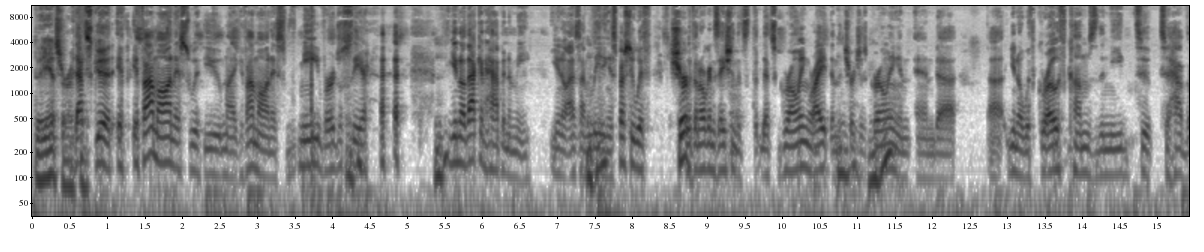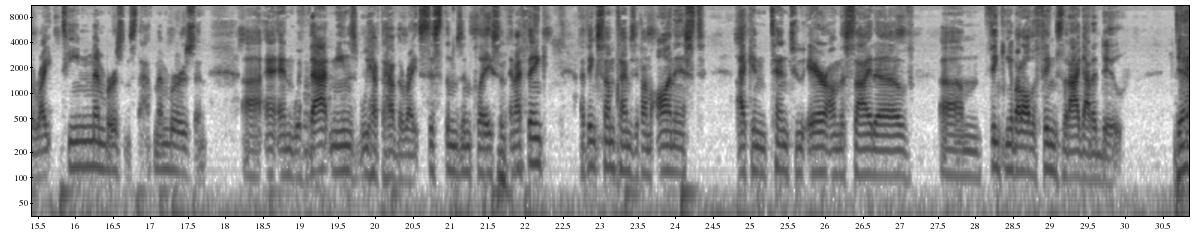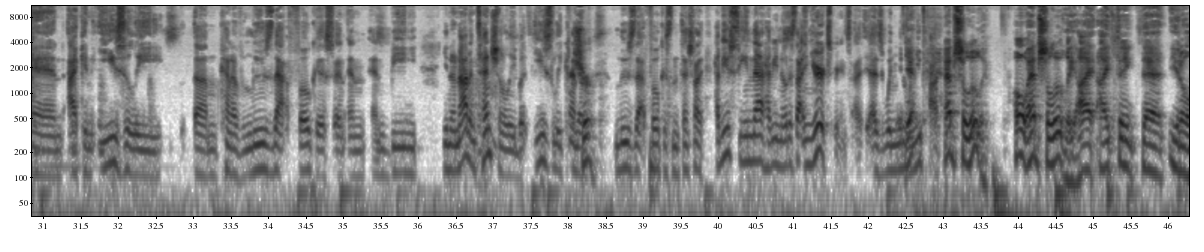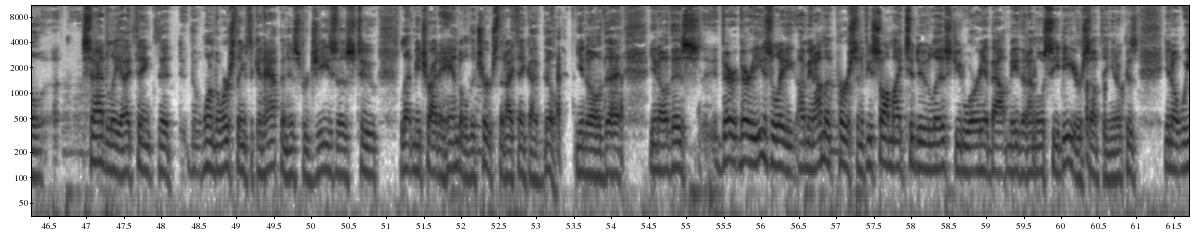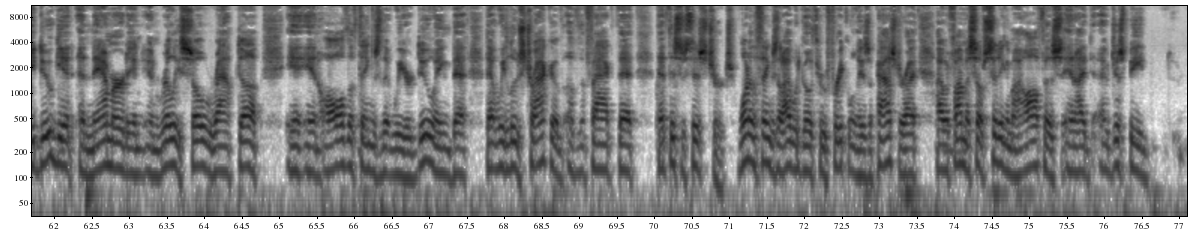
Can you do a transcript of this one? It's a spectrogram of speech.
the answer. I think That's think. good. If if I'm honest with you, Mike, if I'm honest, me, Virgil mm-hmm. Sear, mm-hmm. you know that can happen to me. You know, as I'm mm-hmm. leading, especially with sure. with an organization that's that's growing, right, and the church is growing, and and uh, uh, you know, with growth comes the need to to have the right team members and staff members, and uh, and, and, with that means we have to have the right systems in place, and, and I think I think sometimes if I'm honest, I can tend to err on the side of um, thinking about all the things that I got to do. yeah. and I can easily um, kind of lose that focus and and and be you know not intentionally but easily kind sure. of lose that focus and intentionality. Have you seen that? Have you noticed that in your experience uh, as when you yeah, when you? Absolutely. Oh, absolutely. I, I think that, you know, sadly, I think that the, one of the worst things that can happen is for Jesus to let me try to handle the church that I think I've built. You know, that, you know, this very, very easily. I mean, I'm a person, if you saw my to do list, you'd worry about me that I'm OCD or something, you know, because, you know, we do get enamored and, and really so wrapped up in, in all the things that we are doing that, that we lose track of, of the fact that, that this is his church. One of the things that I would go through frequently as a pastor, I, I would find myself sitting in my office and I'd, I'd just be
